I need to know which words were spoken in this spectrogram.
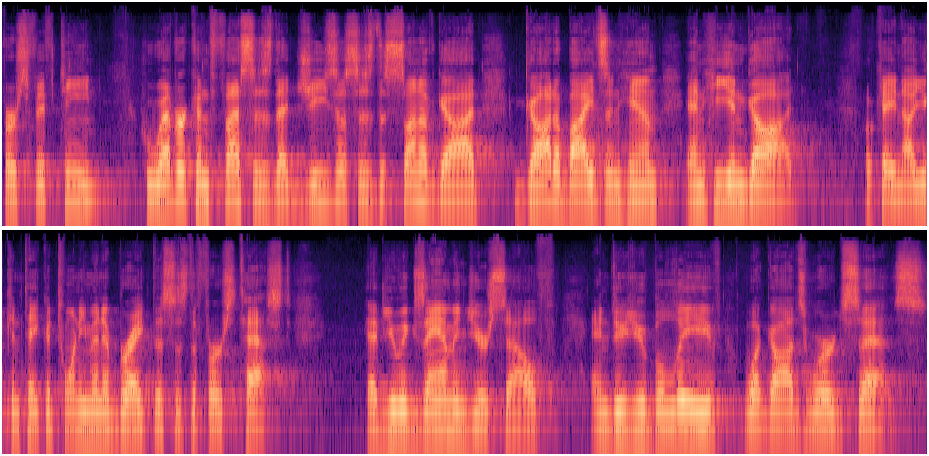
Verse 15 Whoever confesses that Jesus is the Son of God, God abides in him, and he in God. Okay, now you can take a 20 minute break. This is the first test. Have you examined yourself, and do you believe what God's Word says?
